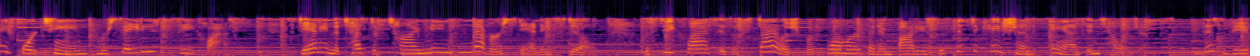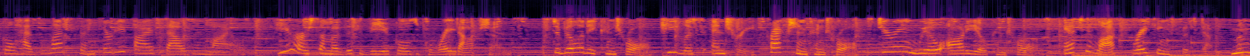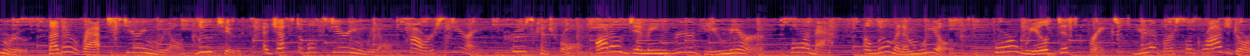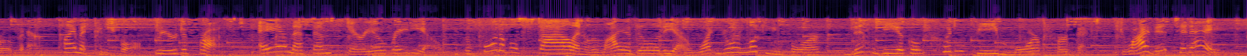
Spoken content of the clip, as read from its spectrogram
2014 Mercedes C-Class. Standing the test of time means never standing still. The C-Class is a stylish performer that embodies sophistication and intelligence. This vehicle has less than 35,000 miles. Here are some of this vehicle's great options. Stability control, keyless entry, traction control, steering wheel audio controls, anti-lock braking system, moonroof, leather wrapped steering wheel, Bluetooth, adjustable steering wheel, power steering, cruise control, auto dimming rear view mirror, floor mats, aluminum wheels, four-wheel disc brakes, universal garage door opener, climate control, rear defrost, AM FM stereo radio. If affordable style and reliability are what you're looking for, this vehicle couldn't be more perfect. Drive it today.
